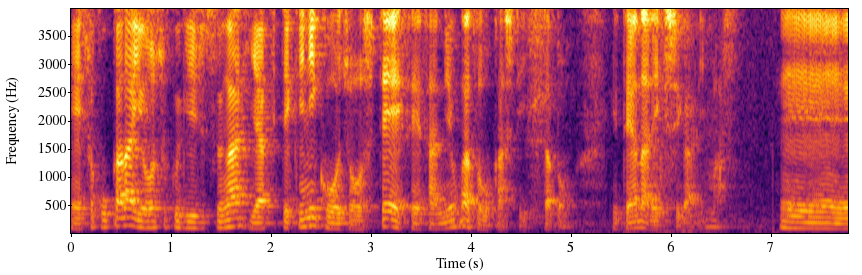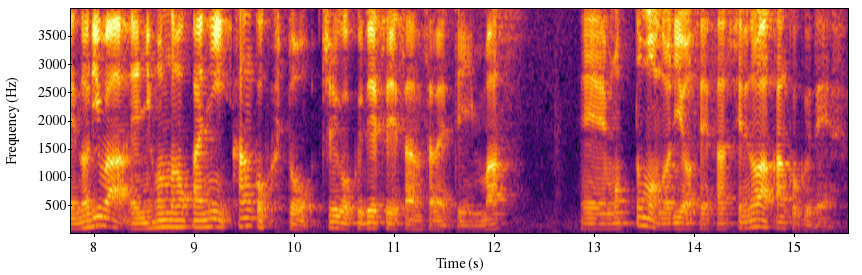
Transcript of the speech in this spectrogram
えそこから養殖技術が飛躍的に向上して生産量が増加していったといったような歴史があります。えー、海苔は日本の他に韓国と中国で生産されています。えー、最も海苔を生産しているのは韓国です。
